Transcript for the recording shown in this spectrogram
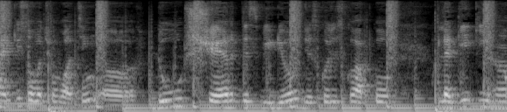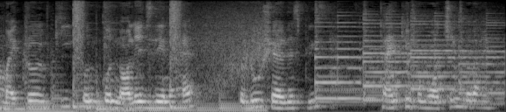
thank you so much for watching do share this video जिसको जिसको आपको लगे कि हाँ माइक्रोवेव की उनको नॉलेज देना है। तो do share this please thank you for watching bye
